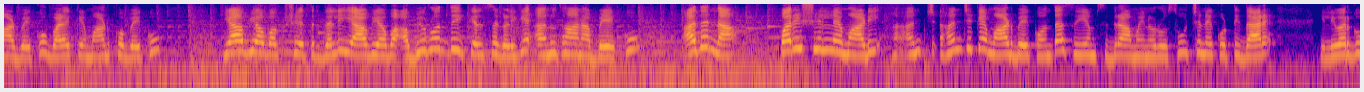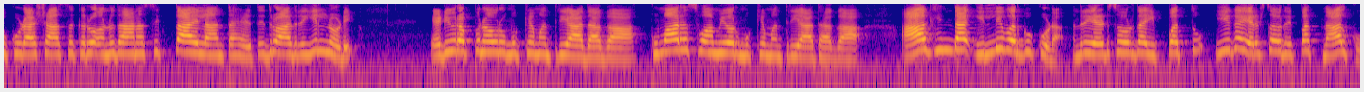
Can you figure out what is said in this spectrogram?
ಮಾಡಬೇಕು, ಬಳಕೆ ಮಾಡ್ಕೋಬೇಕು. ಯಾವ್ಯಾವ ಕ್ಷೇತ್ರದಲ್ಲಿ ಯಾವ್ಯಾವ ಅಭಿವೃದ್ಧಿ ಕೆಲಸಗಳಿಗೆ ಅನುದಾನ ಬೇಕು, ಅದನ್ನ ಪರಿಶೀಲನೆ ಮಾಡಿ, ಹಂಚ್, ಹಂಚಿಕೆ ಮಾಡಬೇಕು ಅಂತ ಸಿಎಂ ಸಿದ್ದರಾಮಯ್ಯನವರು ಸೂಚನೆ ಕೊಟ್ಟಿದ್ದಾರೆ. ಇಲ್ಲಿವರೆಗೂ ಕೂಡ ಶಾಸಕರು ಅನುದಾನ ಸಿಗ್ತಾ ಇಲ್ಲ ಅಂತ ಹೇಳ್ತಿದ್ರು. ಆದರೆ ಇಲ್ಲಿ ನೋಡಿ, ಯಡಿಯೂರಪ್ಪನವರು ಮುಖ್ಯಮಂತ್ರಿ ಆದಾಗ ಕುಮಾರಸ್ವಾಮಿ ಅವರು ಮುಖ್ಯಮಂತ್ರಿ ಆದಾಗ ಆಗಿಂದ ಇಲ್ಲಿವರೆಗೂ ಕೂಡ, ಅಂದ್ರೆ ಎರಡ್ ಸಾವಿರದ ಇಪ್ಪತ್ತು, ಈಗ ಎರಡ್ ಸಾವಿರದ ಇಪ್ಪತ್ನಾಲ್ಕು,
